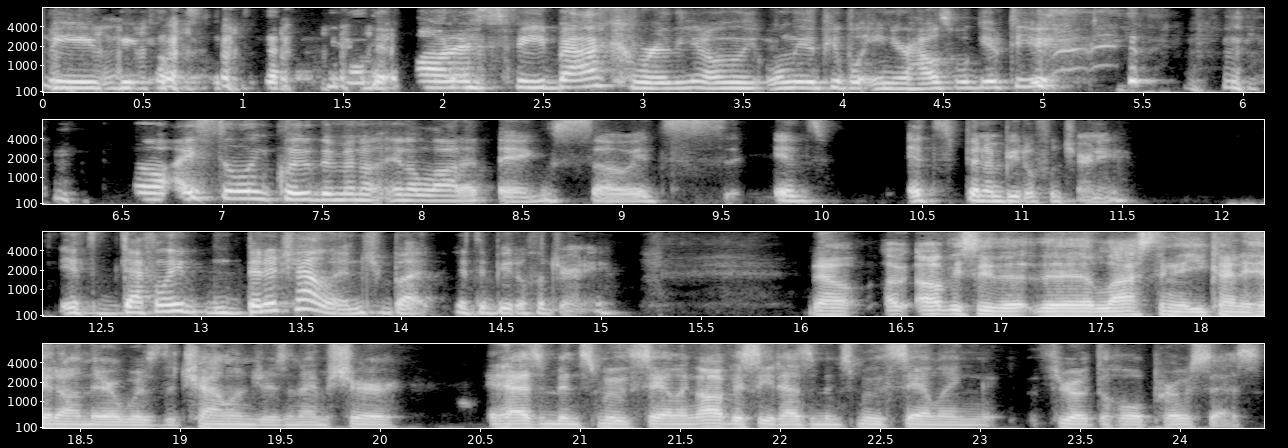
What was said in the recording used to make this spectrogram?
Be, be posting that, you know, the honest feedback where you know only, only the people in your house will give to you so I still include them in a, in a lot of things. So it's it's it's been a beautiful journey. It's definitely been a challenge, but it's a beautiful journey. Now, obviously, the the last thing that you kind of hit on there was the challenges, and I'm sure it hasn't been smooth sailing. Obviously, it hasn't been smooth sailing throughout the whole process.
